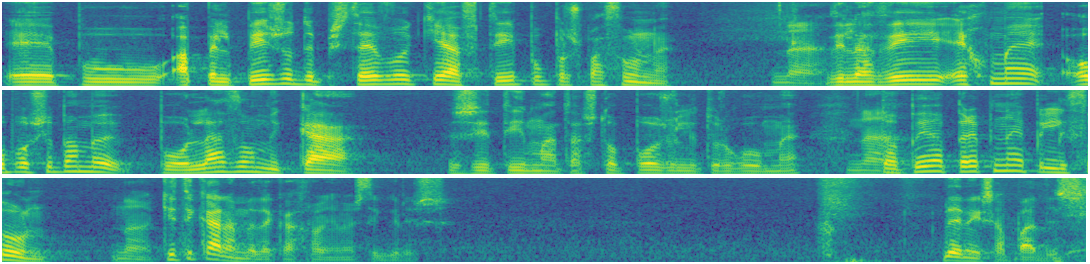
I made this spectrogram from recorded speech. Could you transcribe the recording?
ε, που απελπίζονται, πιστεύω, και αυτοί που προσπαθούν. Ναι. Δηλαδή, έχουμε, όπως είπαμε, πολλά δομικά ζητήματα στο πώς λειτουργούμε, ναι. τα οποία πρέπει να επιληθούν. Ναι. Και τι κάναμε 10 χρόνια μέσα στην κρίση; Δεν έχεις απάντηση.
